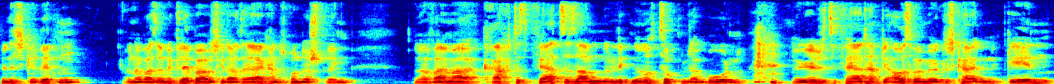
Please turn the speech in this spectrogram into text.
bin ich geritten und da war so eine Klippe, habe ich gedacht, ja, kann ich runterspringen. Und auf einmal kracht das Pferd zusammen und liegt nur noch zuckend am Boden. Dann gehe ich zu Pferd, habe die Auswahlmöglichkeiten, gehen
